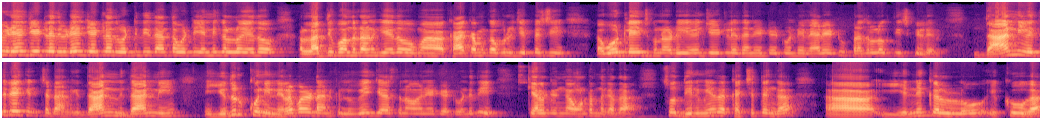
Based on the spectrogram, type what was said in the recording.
వీడేం చేయట్లేదు వీడేం చేయట్లేదు వట్టిది ఇదంతా వట్టి ఎన్నికల్లో ఏదో లబ్ధి పొందడానికి ఏదో మా కాకమ్మ కబుర్లు చెప్పేసి ఓట్లు వేయించుకున్నాడు ఏం చేయట్లేదు అనేటటువంటి నేరేటివ్ ప్రజల్లోకి తీసుకెళ్ళారు. దాన్ని వ్యతిరేకించడానికి దాన్ని దాన్ని ఎదుర్కొని నిలబడడానికి నువ్వేం చేస్తున్నావు అనేటటువంటిది కీలకంగా ఉంటుంది కదా. సో దీని మీద ఖచ్చితంగా ఈ ఎన్నికల్లో ఎక్కువగా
